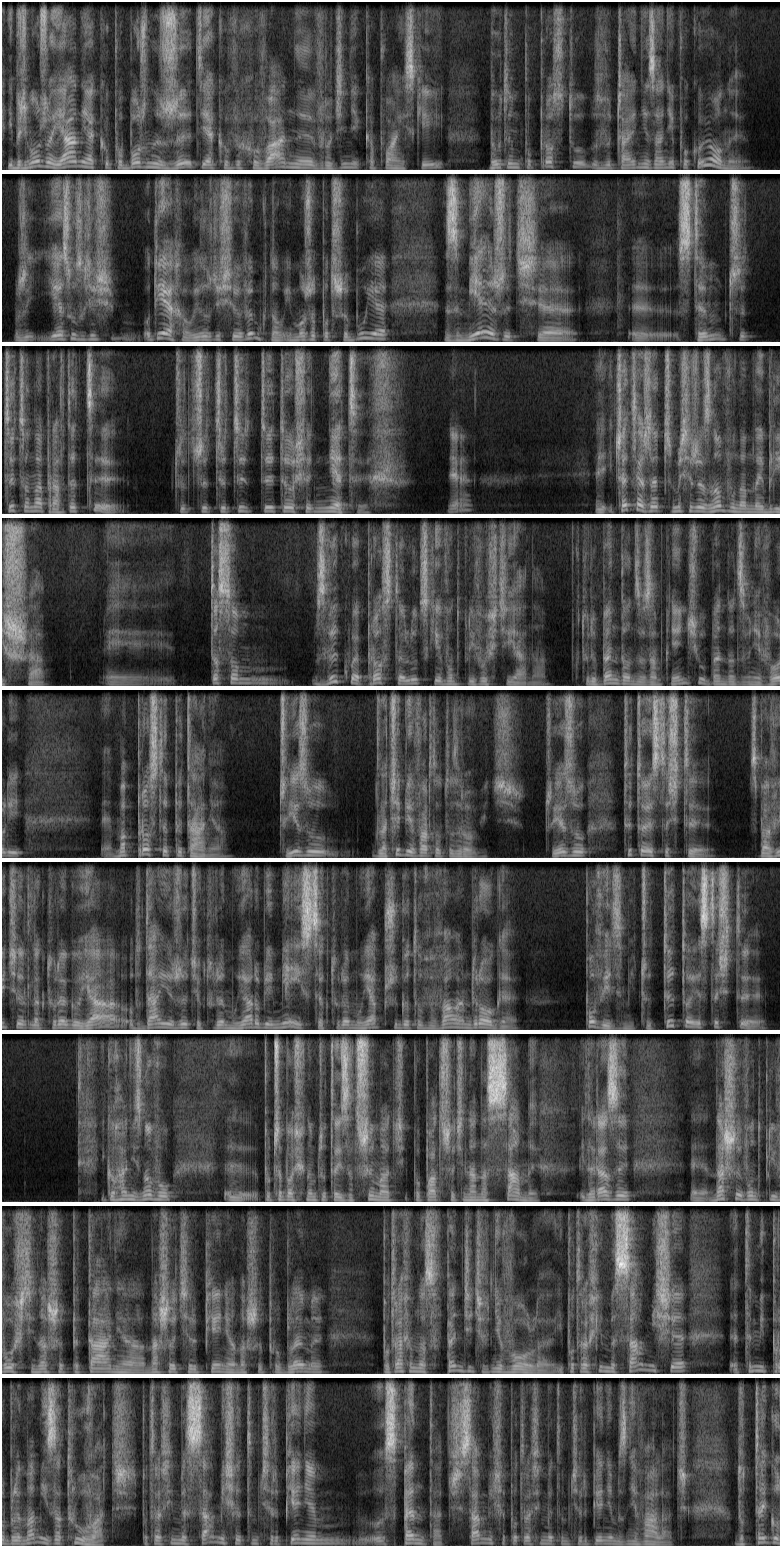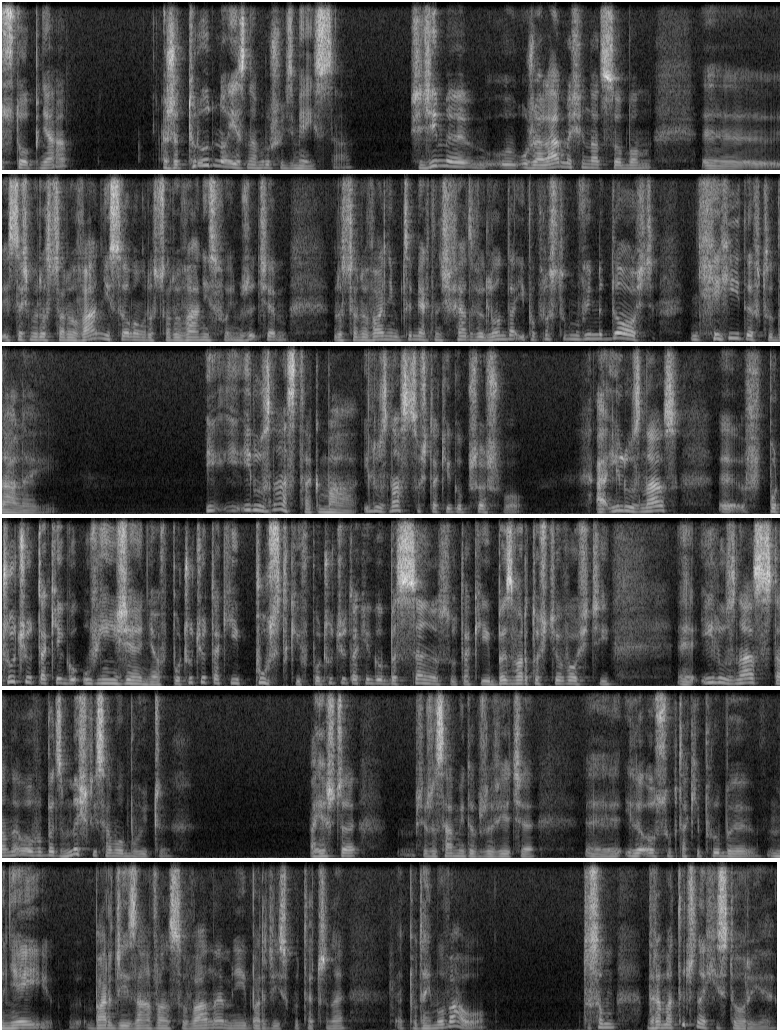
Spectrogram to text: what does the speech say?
I być może Jan, jako pobożny Żyd, jako wychowany w rodzinie kapłańskiej, był tym po prostu zwyczajnie zaniepokojony, że Jezus gdzieś odjechał, Jezus gdzieś się wymknął i może potrzebuje zmierzyć się e, z tym, czy ty to naprawdę ty, czy, czy, czy ty, ty to się nie ty, nie? I trzecia rzecz, myślę, że znowu nam najbliższa, Y, to są zwykłe, proste ludzkie wątpliwości Jana, który będąc w zamknięciu, będąc w niewoli, y, ma proste pytania. Czy Jezu, dla Ciebie warto to zrobić? Czy Jezu, Ty to jesteś Ty, Zbawiciel, dla którego ja oddaję życie, któremu ja robię miejsce, któremu ja przygotowywałem drogę. Powiedz mi, czy Ty to jesteś Ty? I kochani, znowu y, potrzeba się nam tutaj zatrzymać i popatrzeć na nas samych. Ile razy E, nasze wątpliwości, nasze pytania, nasze cierpienia, nasze problemy potrafią nas wpędzić w niewolę i potrafimy sami się e, tymi problemami zatruwać, potrafimy sami się tym cierpieniem e, spętać, sami się potrafimy tym cierpieniem zniewalać do tego stopnia, że trudno jest nam ruszyć z miejsca. Siedzimy, użalamy się nad sobą, jesteśmy rozczarowani sobą, rozczarowani swoim życiem, rozczarowaniem tym, jak ten świat wygląda i po prostu mówimy dość, nie idę w to dalej. I, I, ilu z nas tak ma? Ilu z nas coś takiego przeszło? A ilu z nas e, w poczuciu takiego uwięzienia, w poczuciu takiej pustki, w poczuciu takiego bezsensu, takiej bezwartościowości, e, ilu z nas stanęło wobec myśli samobójczych? A jeszcze, myślę, że sami dobrze wiecie, y, ile osób takie próby mniej, bardziej zaawansowane, mniej, bardziej skuteczne podejmowało. To są dramatyczne historie.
